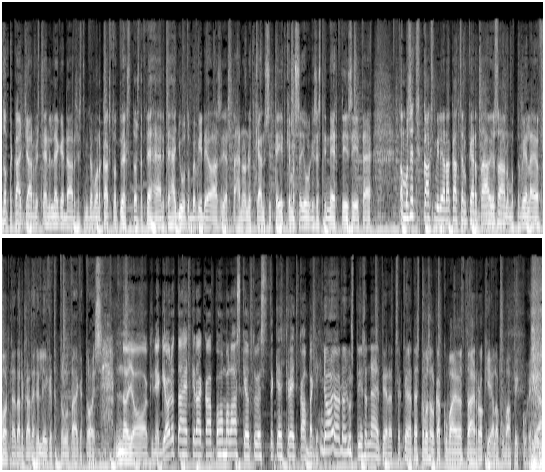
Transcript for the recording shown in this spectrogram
Totta kai Jarvis tehnyt legendaarisesti, mitä vuonna 2019 tehdään, eli tehdään YouTube-videoasiasta. Hän on nyt käynyt sitten itkemässä julkisesti nettiin siitä. Ja tommoset kaksi miljoonaa katselukertaa on jo saanut, mutta vielä ei ole Fortnite ainakaan tehnyt liikettä tullut aika toiseen. No joo, nekin odottaa hetken aikaa homma laskeutuu ja sitten tekee great comebackin. Joo, joo, no justiinsa näin tiedät. Kyllä tästä voisi alkaa kuvaa jotain Rocky-elokuvaa pikkuhiljaa.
